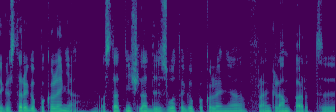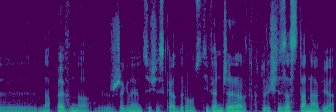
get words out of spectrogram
tego starego pokolenia. Ostatnie ślady złotego pokolenia, Frank Lampard y, na pewno już żegnający się z kadrą, Steven Gerrard, który się zastanawia,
